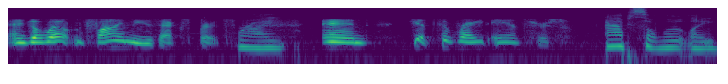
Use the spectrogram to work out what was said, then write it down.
and go out and find these experts. Right. And get the right answers. Absolutely.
